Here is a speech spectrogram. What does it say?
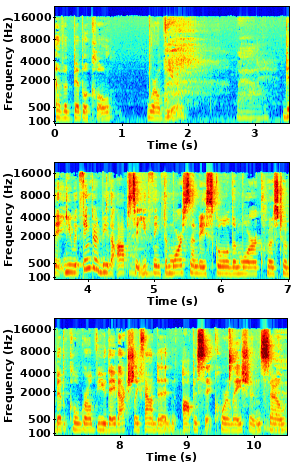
of a biblical worldview. wow. That you would think it would be the opposite. Yeah. You'd think the more Sunday school, the more close to a biblical worldview. They've actually found an opposite correlation. So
